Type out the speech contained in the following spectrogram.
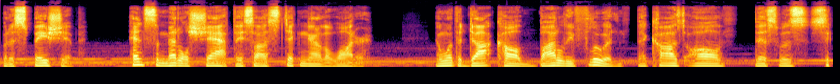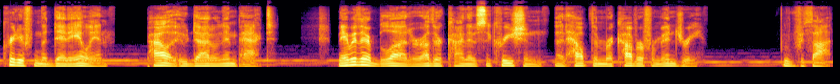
but a spaceship, hence the metal shaft they saw sticking out of the water. And what the doc called bodily fluid that caused all this was secreted from the dead alien, pilot who died on impact. Maybe their blood or other kind of secretion that helped them recover from injury. Food for thought.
